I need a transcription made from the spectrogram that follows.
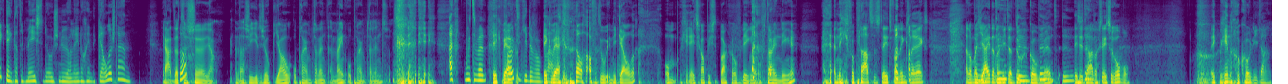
Ik denk dat de meeste dozen nu alleen nog in de kelder staan. Ja, dat Toch? is... eh, ja. En daar zie je dus ook jouw opruimtalent en mijn opruimtalent. Moeten we een ik werk fotootje ervan Ik plaatsen. werk wel af en toe in die kelder om gereedschapjes te pakken of dingen of tuindingen. en ik verplaats het steeds van links naar rechts. En omdat jij er nog niet aan toegekomen bent, is het daar nog steeds rommel. Ik begin er ook gewoon niet aan.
